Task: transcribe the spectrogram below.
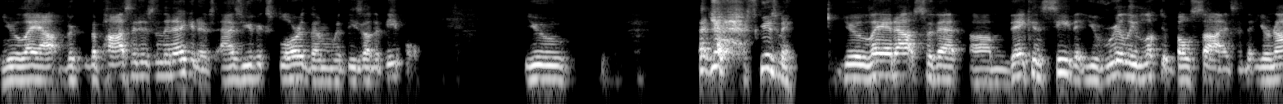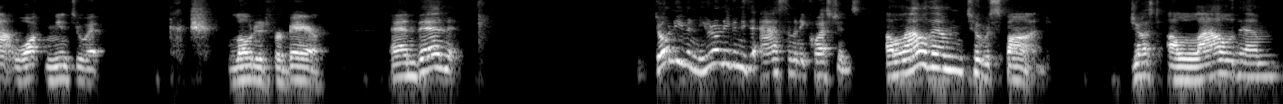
You lay out the, the positives and the negatives as you've explored them with these other people. You, excuse me, you lay it out so that um, they can see that you've really looked at both sides and that you're not walking into it loaded for bear. And then don't even, you don't even need to ask them any questions. Allow them to respond. Just allow them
